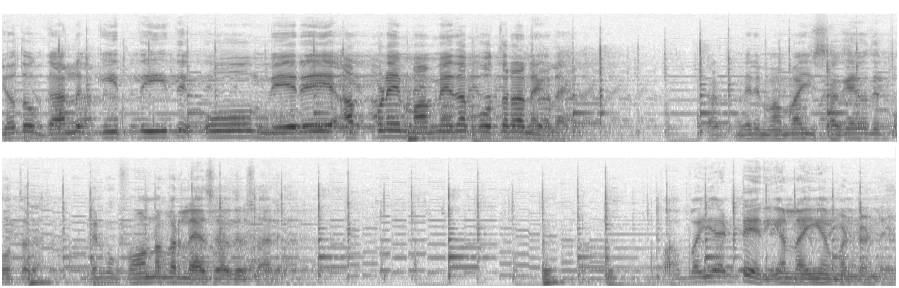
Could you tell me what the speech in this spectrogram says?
ਜਦੋਂ ਗੱਲ ਕੀਤੀ ਤੇ ਉਹ ਮੇਰੇ ਆਪਣੇ ਮਾਮੇ ਦਾ ਪੋਤਰਾ ਨਿਕਲਿਆ। ਮੇਰੇ ਮਾਮਾ ਜੀ ਸਗੇ ਉਹਦੇ ਪੁੱਤਰ ਮੇਰੇ ਕੋਲ ਫੋਨ ਨੰਬਰ ਲੈ ਸਕਦੇ ਹੋ ਸਾਰੇ। ਬਾਬਾ ਜੀ, ਆਹ ਢੇਰੀਆਂ ਲਾਈਆਂ ਮੰਡਣ ਦੇ।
